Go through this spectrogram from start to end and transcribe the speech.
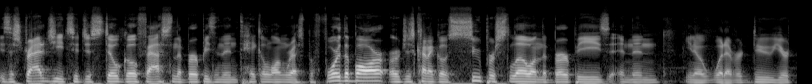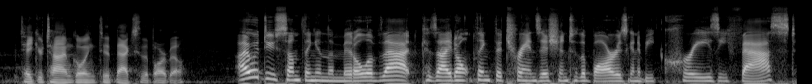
Is a strategy to just still go fast in the burpees and then take a long rest before the bar, or just kind of go super slow on the burpees and then you know whatever do your take your time going to back to the barbell. I would do something in the middle of that because I don't think the transition to the bar is going to be crazy fast.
